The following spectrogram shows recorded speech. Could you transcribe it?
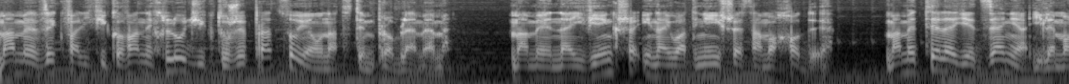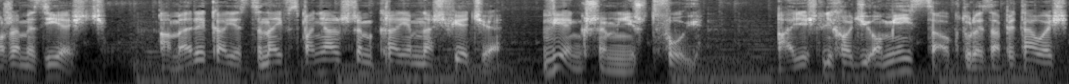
mamy wykwalifikowanych ludzi, którzy pracują nad tym problemem. Mamy największe i najładniejsze samochody. Mamy tyle jedzenia, ile możemy zjeść. Ameryka jest najwspanialszym krajem na świecie, większym niż twój. A jeśli chodzi o miejsca, o które zapytałeś,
